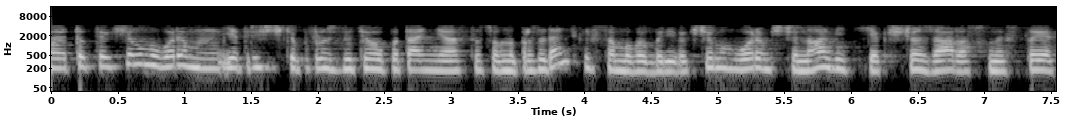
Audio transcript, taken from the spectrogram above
Е, Тобто, якщо ми говоримо, я трішечки повернусь до цього питання стосовно президентських самовиборів. Якщо ми говоримо, що навіть якщо зараз внести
